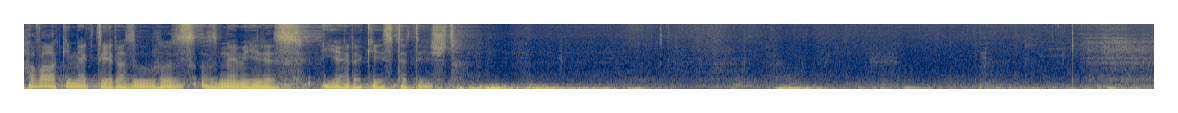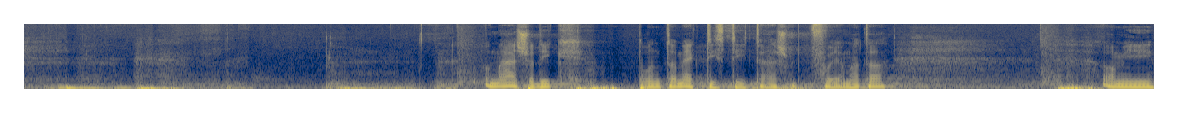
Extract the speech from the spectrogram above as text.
Ha valaki megtér az Úrhoz, az nem érez ilyenre késztetést. A második pont a megtisztítás folyamata, ami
